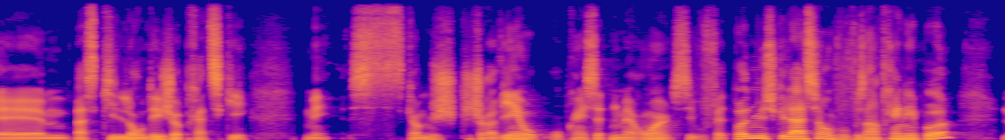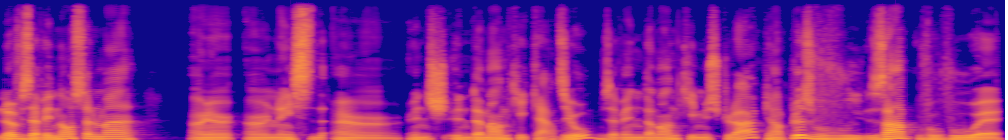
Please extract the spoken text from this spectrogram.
euh, parce qu'ils l'ont déjà pratiqué. Mais comme je, reviens au, principe numéro un, si vous ne faites pas de musculation, vous ne vous entraînez pas, là, vous avez non seulement un, une, demande qui est cardio, vous avez une demande qui est musculaire, puis en plus, vous vous, euh,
